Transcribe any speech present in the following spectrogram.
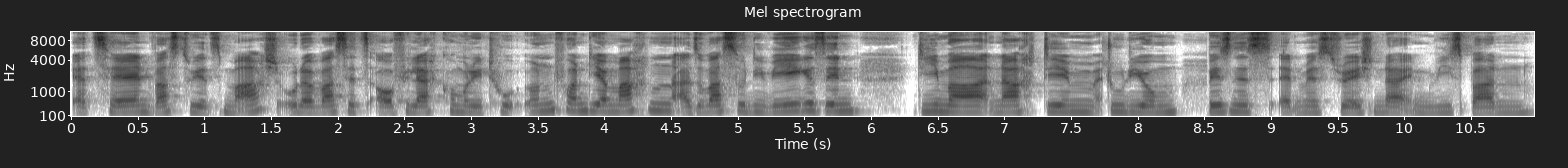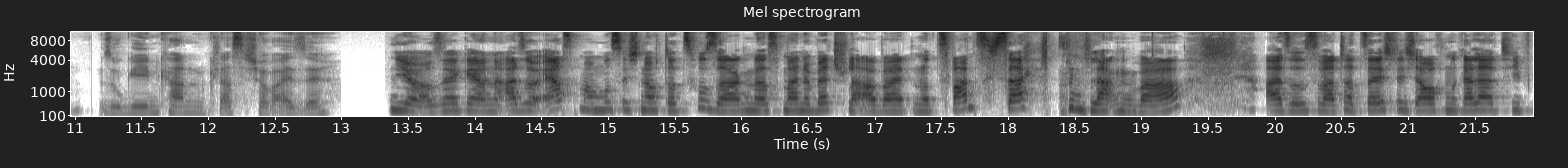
erzählen, was du jetzt machst oder was jetzt auch vielleicht Kommilitonen von dir machen, also was so die Wege sind, die man nach dem Studium Business Administration da in Wiesbaden so gehen kann, klassischerweise. Ja, sehr gerne. Also erstmal muss ich noch dazu sagen, dass meine Bachelorarbeit nur 20 Seiten lang war. Also es war tatsächlich auch ein relativ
